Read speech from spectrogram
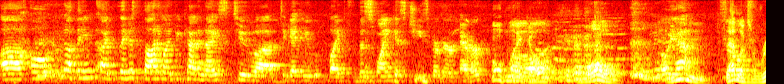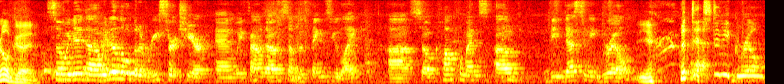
Uh, oh, nothing. I, they just thought it might be kind of nice to uh, to get you like the swankest cheeseburger ever. Oh my god. Whoa. Oh yeah. That looks real good. So we did uh, we did a little bit of research here, and we found out some of the things you like. Uh, so compliments of the Destiny Grill. Yeah. The Destiny grill.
